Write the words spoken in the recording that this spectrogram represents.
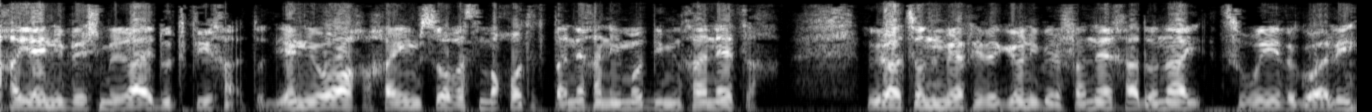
חייני ואשמרה עדות פיך, תודיעני אורח החיים סוב השמחות את פניך נעימות בימינך נצח. יהיו לרצון ומיפי והגיוני בי לפניך, אדוני, צורי וגואלי.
